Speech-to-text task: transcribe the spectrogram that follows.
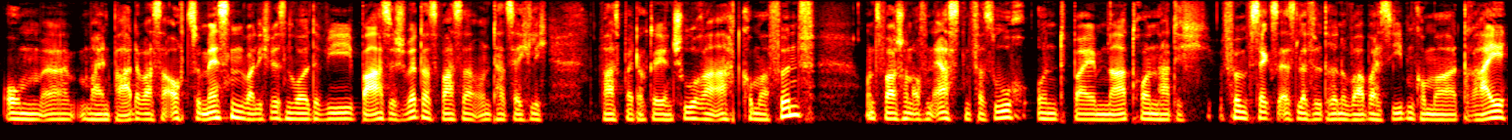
um äh, mein Badewasser auch zu messen, weil ich wissen wollte, wie basisch wird das Wasser. Und tatsächlich war es bei Dr. Jenschura 8,5 und zwar schon auf den ersten Versuch und beim Natron hatte ich 5, 6 Esslöffel drin und war bei 7,3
